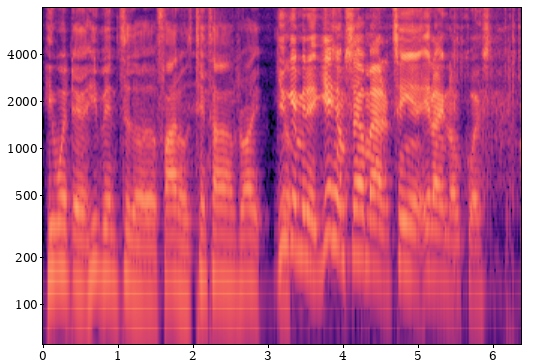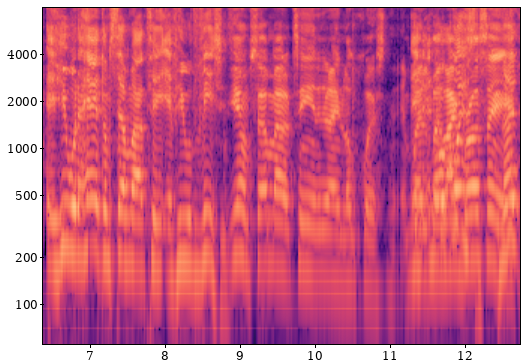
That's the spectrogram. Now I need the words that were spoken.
he went there. He been to the finals ten times, right? You give me that. Get him seven out of ten. It ain't no question. He would have had them seven out of ten if he was vicious. Give him seven out of ten. and It ain't no question. But but no like question. bro saying, None-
